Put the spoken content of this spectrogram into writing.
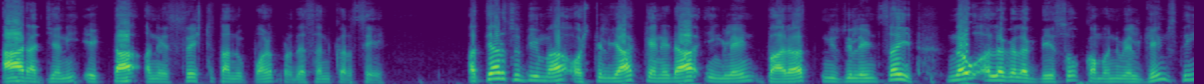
આ રાજ્યની એકતા અને શ્રેષ્ઠતાનું પણ પ્રદર્શન કરશે. અત્યાર સુધીમાં Australia, Canada, England, Bharat, New Zealand સહિત નવ અલગ અલગ દેશો કોમનવેલ્થ ગેમ્સની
